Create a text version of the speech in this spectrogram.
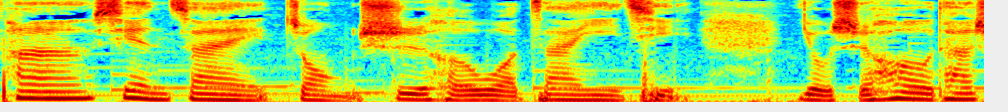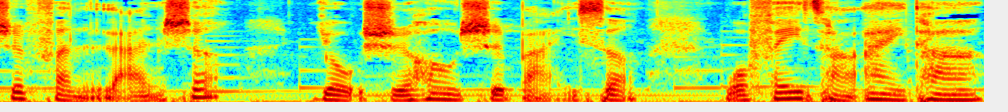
他现在总是和我在一起，有时候他是粉蓝色，有时候是白色。我非常爱他。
